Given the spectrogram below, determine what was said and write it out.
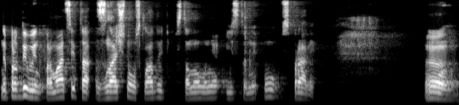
неправдивої інформації та значно ускладнить встановлення істини у справі. Е,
